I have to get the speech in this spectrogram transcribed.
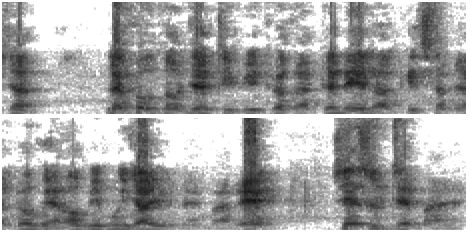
ဖြတ် လက်ဖုတ်သုံးချက် TV ထွက်ကတနေ့လာကိစ္စများလုပ်ငန်းအောင်မြင်မှုရယူနိုင်ပါတယ်ကျေးဇူးတင်ပါတယ်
